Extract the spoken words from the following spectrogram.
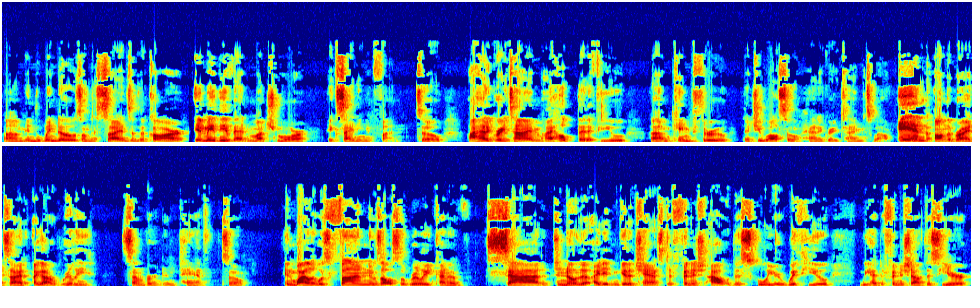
um, in the windows, on the sides of the car. It made the event much more exciting and fun. So I had a great time. I hope that if you um, came through, that you also had a great time as well. And on the bright side, I got really sunburned and tan. So, and while it was fun, it was also really kind of sad to know that I didn't get a chance to finish out this school year with you. We had to finish out this year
